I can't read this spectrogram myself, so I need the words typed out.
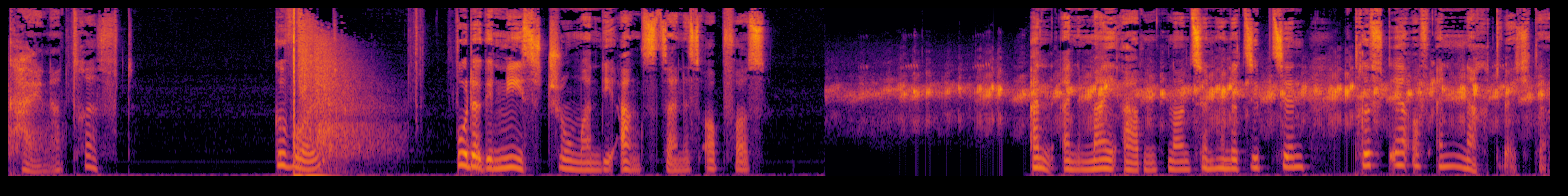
Keiner trifft. Gewollt? Oder genießt Schumann die Angst seines Opfers? An einem Maiabend 1917 trifft er auf einen Nachtwächter.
